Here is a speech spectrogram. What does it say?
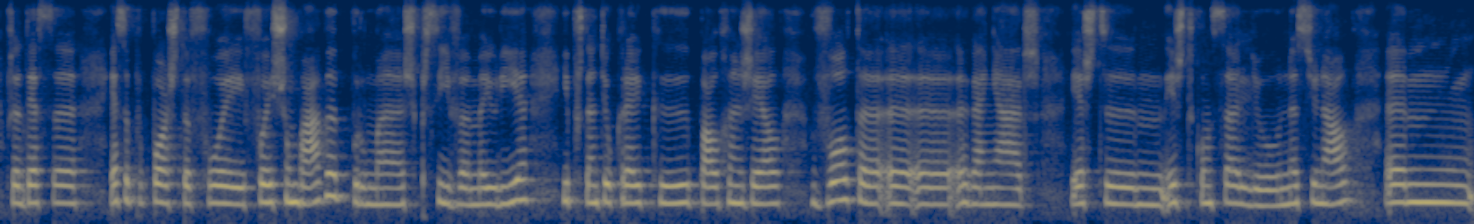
Portanto, essa, essa proposta foi, foi chumbada por uma expressiva maioria e, portanto, eu creio que Paulo Rangel volta a, a, a ganhar este, este Conselho Nacional um,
